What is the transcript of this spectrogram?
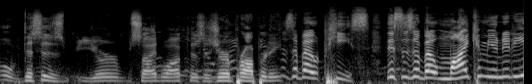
Oh, this is your sidewalk. This is your property. This is about peace. This is about my community,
